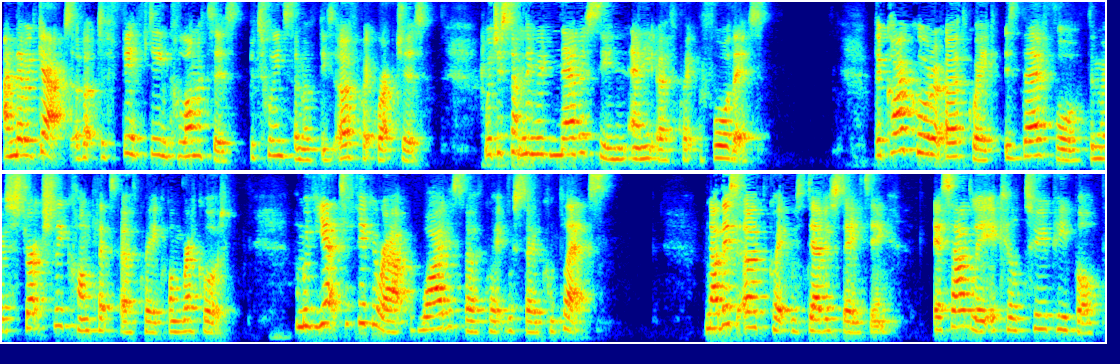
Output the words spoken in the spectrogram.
And there were gaps of up to 15 kilometres between some of these earthquake ruptures, which is something we've never seen in any earthquake before this. The Kaikoura earthquake is therefore the most structurally complex earthquake on record, and we've yet to figure out why this earthquake was so complex. Now, this earthquake was devastating, it, sadly, it killed two people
